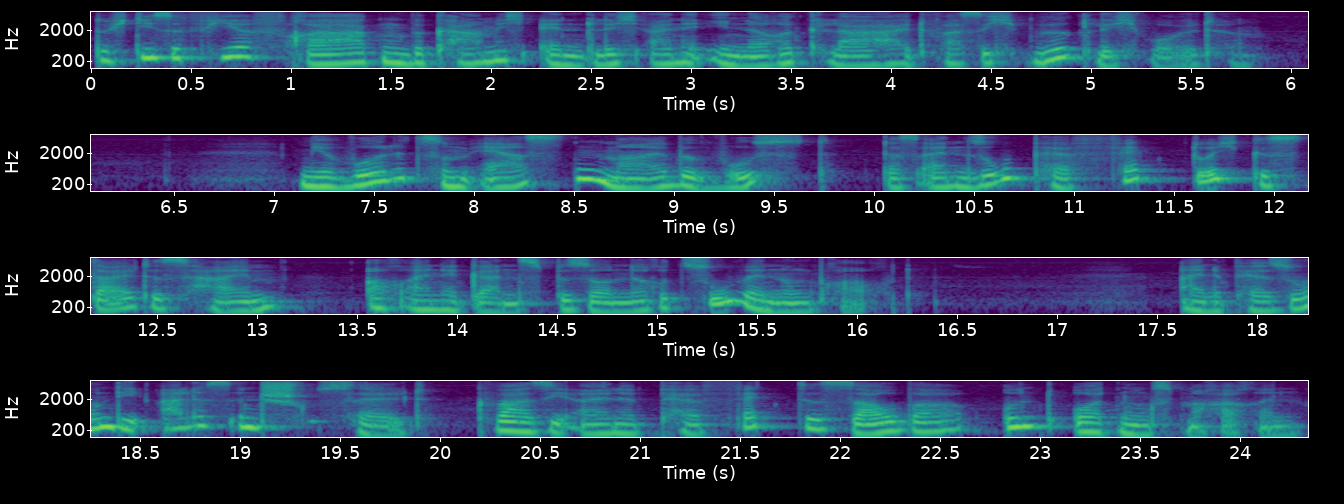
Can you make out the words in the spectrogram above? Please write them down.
Durch diese vier Fragen bekam ich endlich eine innere Klarheit, was ich wirklich wollte. Mir wurde zum ersten Mal bewusst, dass ein so perfekt durchgestyltes Heim auch eine ganz besondere Zuwendung braucht. Eine Person, die alles in Schuss hält, quasi eine perfekte Sauber- und Ordnungsmacherin,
